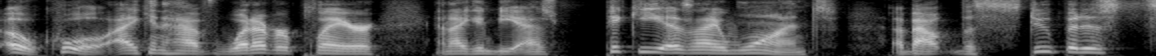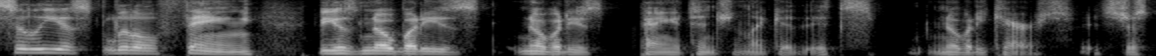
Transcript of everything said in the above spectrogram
oh cool i can have whatever player and i can be as picky as I want about the stupidest, silliest little thing because nobody's nobody's paying attention. Like it, it's nobody cares. It's just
